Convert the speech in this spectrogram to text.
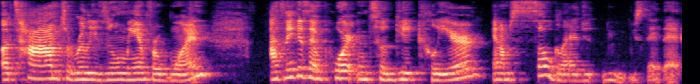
a time to really zoom in for one. I think it's important to get clear, and I'm so glad you, you, said that.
